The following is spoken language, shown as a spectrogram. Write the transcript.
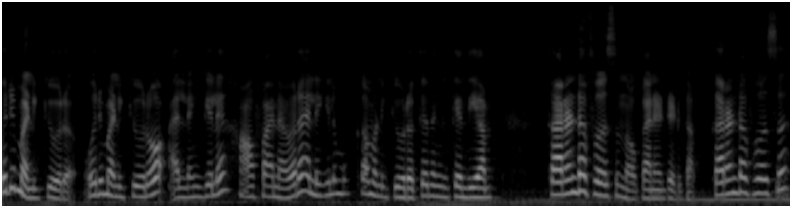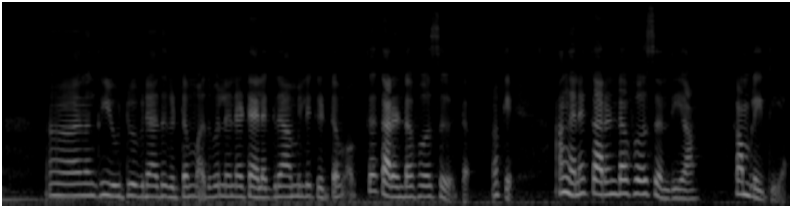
ഒരു മണിക്കൂർ ഒരു മണിക്കൂറോ അല്ലെങ്കിൽ ഹാഫ് ആൻ അവർ അല്ലെങ്കിൽ മുക്കാൽ മണിക്കൂറൊക്കെ നിങ്ങൾക്ക് എന്ത് ചെയ്യാം? കറണ്ട് അഫേഴ്സ് നോക്കാനായിട്ട് എടുക്കാം. കറണ്ട് അഫേഴ്സ് നിങ്ങൾക്ക് യൂട്യൂബിനകത്ത് കിട്ടും അതുപോലെ തന്നെ ടെലഗ്രാമിൽ കിട്ടും ഒക്കെ കറണ്ട് അഫേഴ്സ് കിട്ടും. ഓക്കെ അങ്ങനെ കറണ്ട് അഫേഴ്സ് എന്ത് ചെയ്യാം? കംപ്ലീറ്റ് ചെയ്യാം.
